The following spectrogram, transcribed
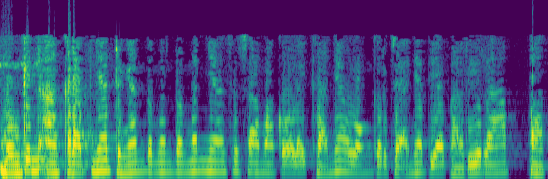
Mungkin akrabnya dengan teman-temannya sesama koleganya, wong kerjanya tiap hari rapat.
